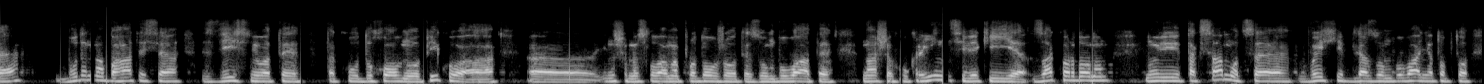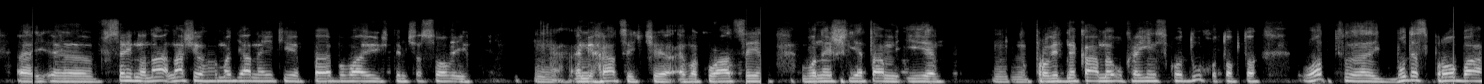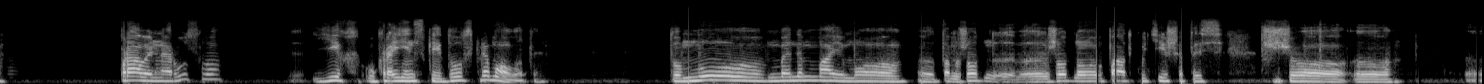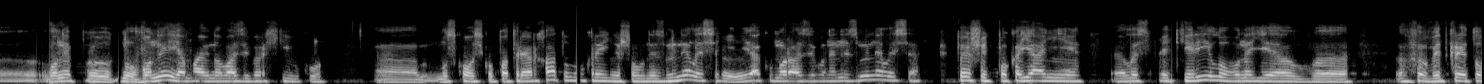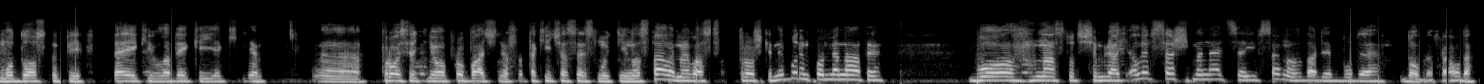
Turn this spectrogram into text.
буде намагатися здійснювати таку духовну опіку, а е, іншими словами, продовжувати зомбувати наших українців, які є за кордоном. Ну і так само це вихід для зомбування. Тобто, е, е, все рівно на наші громадяни, які перебувають в тимчасовій еміграції чи евакуації, вони ж є там і провідниками українського духу. Тобто, от е, буде спроба правильне русло їх український дух спрямовувати. Тому ми не маємо е, там жодн, е, жодного випадку тішитись, що е, е, вони е, ну вони, я маю на увазі верхівку е, московського патріархату в Україні, що вони змінилися. Ні, ніякому разі вони не змінилися. Пишуть покаянні е, листи Кирилу, вони є в, е, в відкритому доступі. Деякі владики, які е, просять нього пробачення, що такі часи смутні настали. Ми вас трошки не будемо поминати, бо нас тут щемлять, але все ж минеться і все нас далі буде добре, правда?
